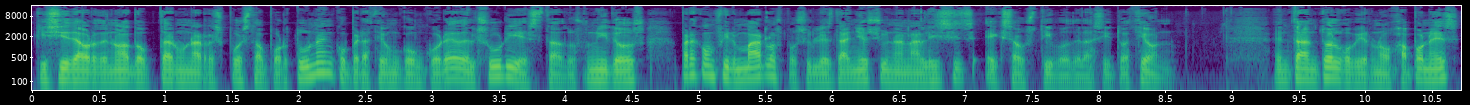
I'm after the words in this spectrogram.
Kishida ordenó adoptar una respuesta oportuna en cooperación con Corea del Sur y Estados Unidos para confirmar los posibles daños y un análisis exhaustivo de la situación. En tanto, el gobierno japonés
